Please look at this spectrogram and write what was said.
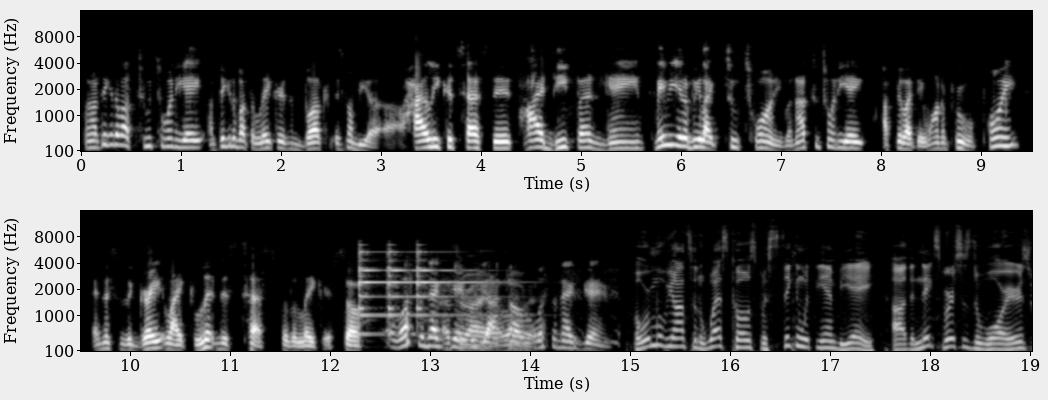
when I'm thinking about 228, I'm thinking about the Lakers and Bucks. It's gonna be a, a highly contested, high defense game. Maybe it'll be like 220, but not 228. I feel like they want to prove a point and this is a great like litmus test for the Lakers. So, what's the next That's game right. we got, Tone? What's the next game? But we're moving on to the West Coast, but sticking with the NBA. Uh, the Knicks versus the Warriors.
